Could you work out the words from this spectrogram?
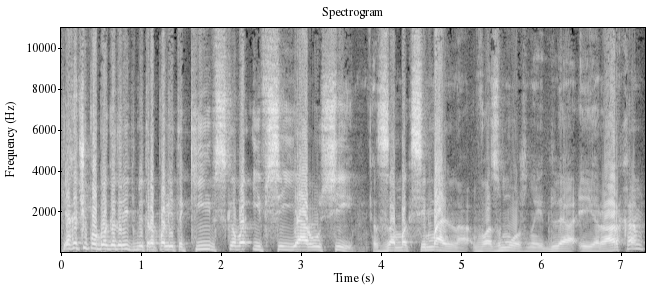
Я хочу поблагодарить митрополита Киевского и всея Руси за максимально возможный для иерарха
